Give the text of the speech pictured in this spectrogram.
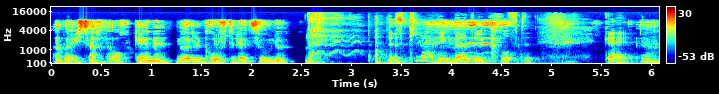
Aber ich sagte auch gerne Mörtelgrufte dazu, ne? Alles klar, die Mörtelgrufte. Geil. Ja.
